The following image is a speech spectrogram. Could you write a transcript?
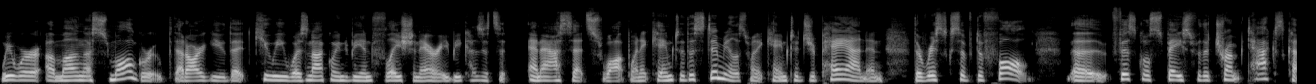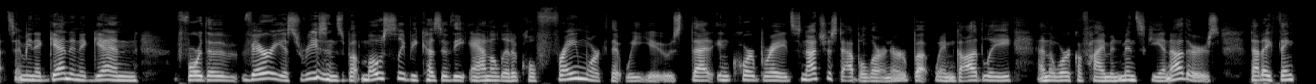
We were among a small group that argued that QE was not going to be inflationary because it's an asset swap when it came to the stimulus, when it came to Japan and the risks of default, the uh, fiscal space for the Trump tax cuts. I mean, again and again, for the various reasons, but mostly because of the analytical framework that we use that incorporates not just Abba Lerner, but Wynne Godley and the work of Hyman Minsky and others, that I think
